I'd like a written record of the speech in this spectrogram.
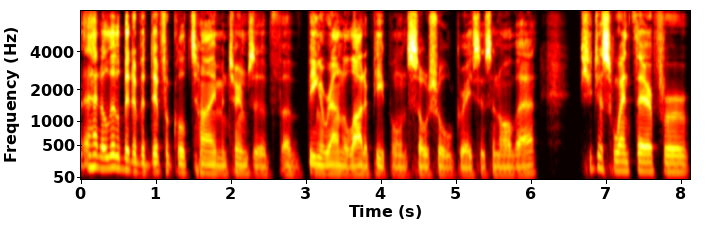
had a little bit of a difficult time in terms of, of being around a lot of people and social graces and all that. She just went there for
